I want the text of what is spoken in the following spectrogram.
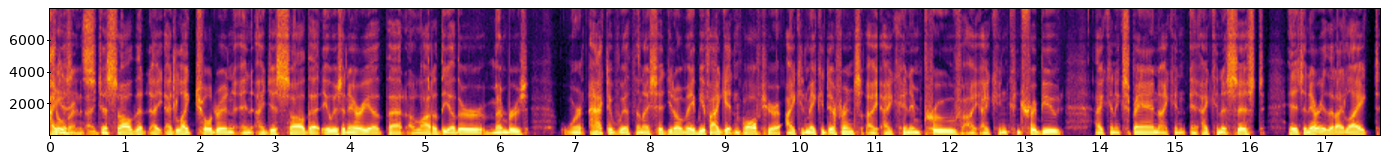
children's. I just, I just saw that I, I like children, and I just saw that it was an area that a lot of the other members weren't active with. And I said, you know, maybe if I get involved here, I can make a difference. I, I can improve. I, I can contribute. I can expand. I can I can assist. It's an area that I liked,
